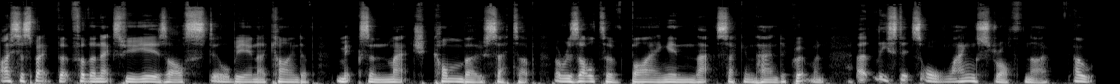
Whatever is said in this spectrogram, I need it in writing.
I suspect that for the next few years I'll still be in a kind of mix and match combo setup, a result of buying in that second hand equipment. At least it's all Langstroth now. Oh,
